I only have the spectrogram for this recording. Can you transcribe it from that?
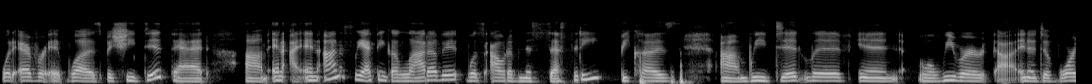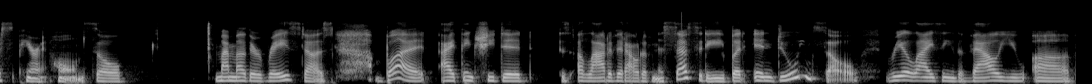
whatever it was. But she did that um, and and honestly, I think a lot of it was out of necessity because um, we did live in well, we were uh, in a divorced parent home, so my mother raised us, but I think she did a lot of it out of necessity. But in doing so, realizing the value of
